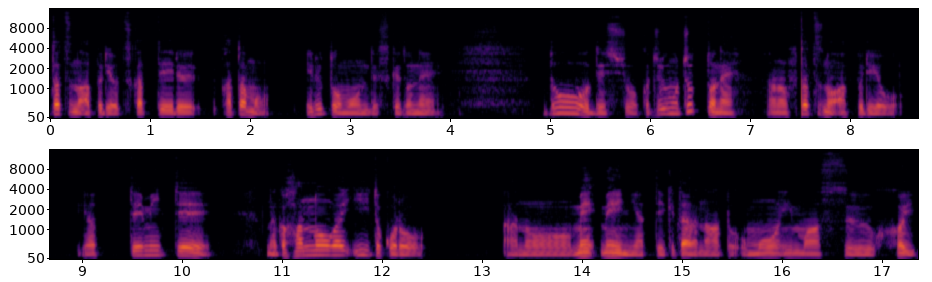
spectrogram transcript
2つのアプリを使っている方もいると思うんですけどね。どうでしょうか？自分もちょっとねあの2つのアプリをやってみてなんか反応がいいところをあのメメインにやっていけたらなと思います。はい。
